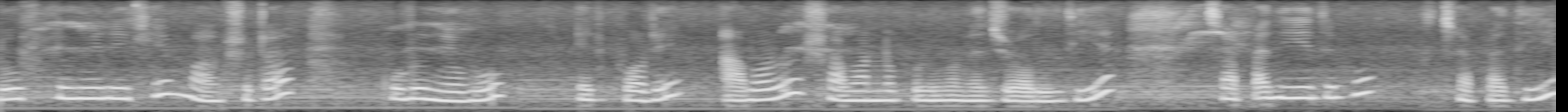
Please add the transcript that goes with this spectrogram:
লো ফ্লেমে রেখে মাংসটা করে নেব। এরপরে আবারও সামান্য পরিমাণে জল দিয়ে চাপা দিয়ে দেব। চাপা দিয়ে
